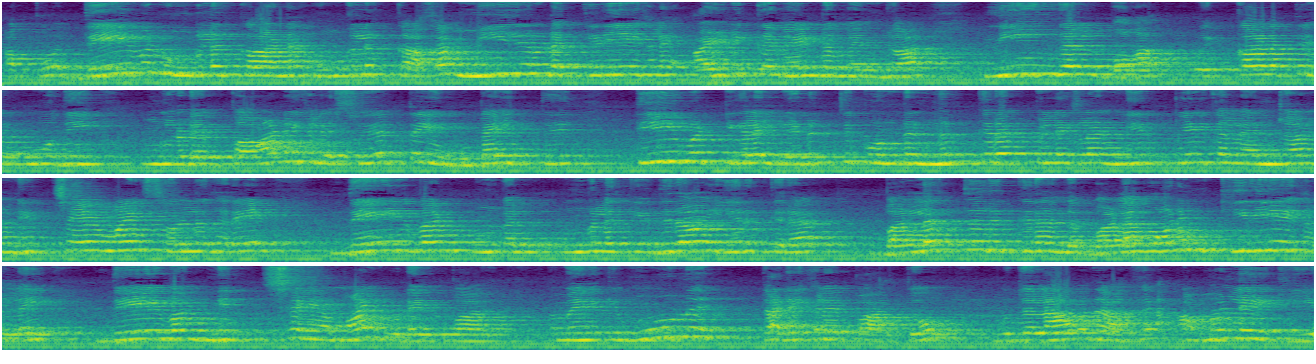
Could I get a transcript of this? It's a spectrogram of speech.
அப்போ தேவன் உங்களுக்கான உங்களுக்காக மீதியோட கிரியைகளை அழிக்க வேண்டும் என்றால் நீங்கள் வா- எக்காலத்தை ஊதி உங்களுடைய பானைகளை சுயத்தை உடைத்து தீவட்டிகளை எடுத்துக்கொண்டு நிற்கிற பிள்ளைகளால் நிற்பீர்கள் என்றால் நிச்சயமாய் சொல்லுகிறேன் தேவன் உங்கள் உங்களுக்கு எதிராக இருக்கிற பலத்திருக்கிற அந்த பலவானின் கிரியைகளை தேவன் நிச்சயமாய் உடைப்பார். நம்ம இன்னைக்கு மூணு தடைகளை பார்த்தோம். முதலாவதாக அமலேகிய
